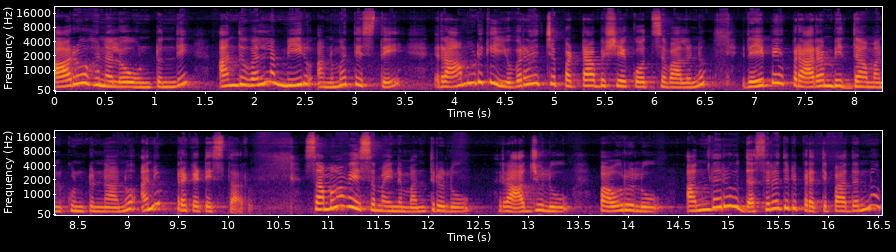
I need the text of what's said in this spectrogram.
ఆరోహణలో ఉంటుంది. అందువల్ల మీరు అనుమతిస్తే రాముడికి యువరాజ్య పట్టాభిషేకోత్సవాలను రేపే ప్రారంభిద్దామనుకుంటున్నాను అని ప్రకటిస్తారు. సమావేశమైన మంత్రులు రాజులు పౌరులు అందరూ దశరథుడి ప్రతిపాదనను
